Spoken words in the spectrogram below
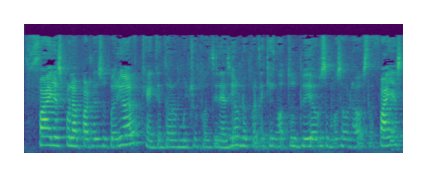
fallas por la parte superior que hay que tomar mucho en consideración. Recuerden que en otros videos hemos hablado de estas fallas,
